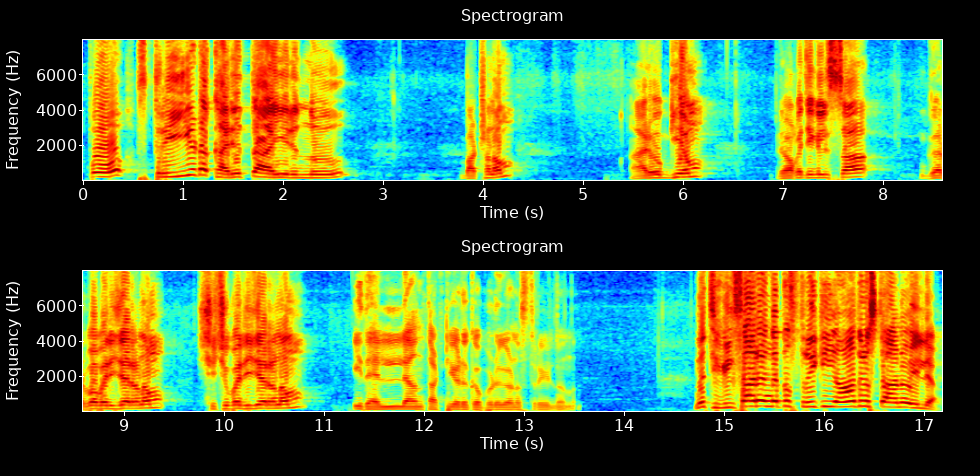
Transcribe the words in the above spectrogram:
അപ്പോൾ സ്ത്രീയുടെ കരുത്തായിരുന്നു ഭക്ഷണം ആരോഗ്യം രോഗചികിത്സ ഗർഭപരിചരണം ശിശുപരിചരണം ഇതെല്ലാം തട്ടിയെടുക്കപ്പെടുകയാണ് സ്ത്രീയിൽ നിന്ന്. ഇന്ന് ചികിത്സാരംഗത്ത് സ്ത്രീക്ക് യാതൊരു സ്ഥാനവും ഇല്ല.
